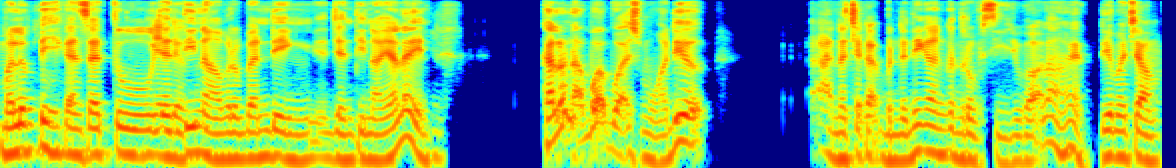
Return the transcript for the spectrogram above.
melebihkan satu Gender. jantina berbanding jantina yang lain. Ya. Kalau nak buat buat semua dia anda cakap benda ni kan kontroversi jugalah kan. Dia macam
